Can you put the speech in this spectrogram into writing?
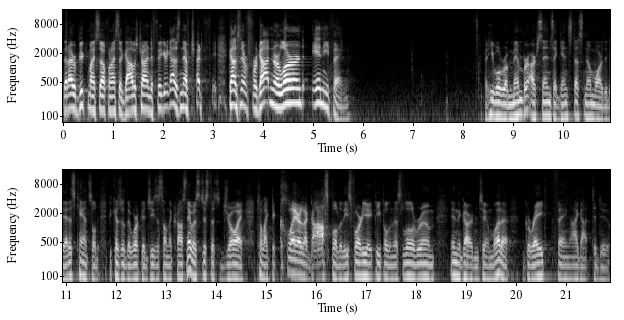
that I rebuked myself when I said God was trying to figure. God has never tried to God has never forgotten or learned anything. But he will remember our sins against us no more. The debt is canceled because of the work of Jesus on the cross. And it was just this joy to like declare the gospel to these 48 people in this little room in the garden tomb. What a great thing I got to do.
